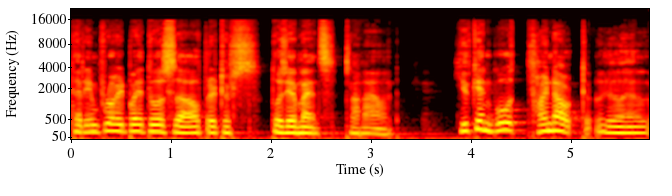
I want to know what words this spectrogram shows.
they're employed by those uh, operators, those airlines. You can go find out uh,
